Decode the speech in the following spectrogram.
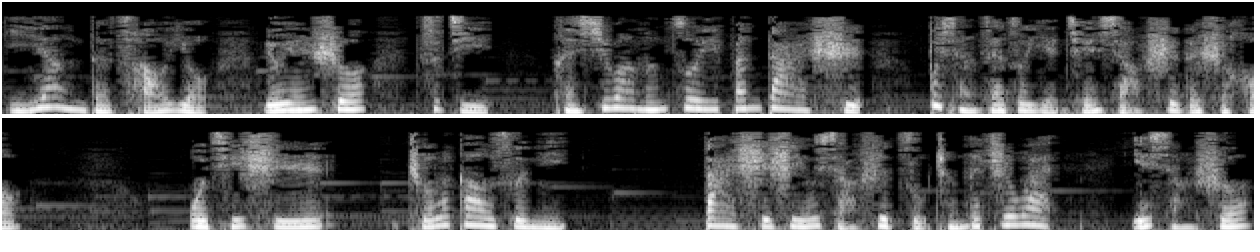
一样的草友留言说自己。很希望能做一番大事，不想再做眼前小事的时候，我其实除了告诉你大事是由小事组成的之外，也想说，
